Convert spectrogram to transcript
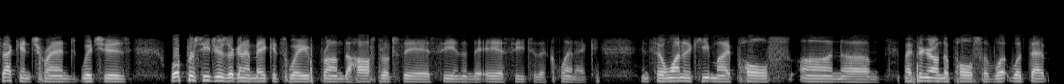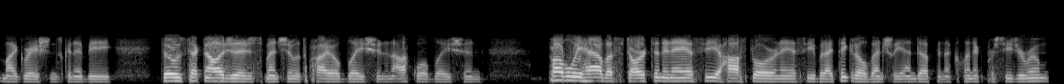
second trend, which is what procedures are going to make its way from the hospital to the ASC and then the ASC to the clinic. And so I wanted to keep my pulse on, um, my finger on the pulse of what, what that migration is going to be. Those technologies I just mentioned with cryoablation and aquablation probably have a start in an ASC, a hospital or an ASC, but I think it'll eventually end up in a clinic procedure room.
